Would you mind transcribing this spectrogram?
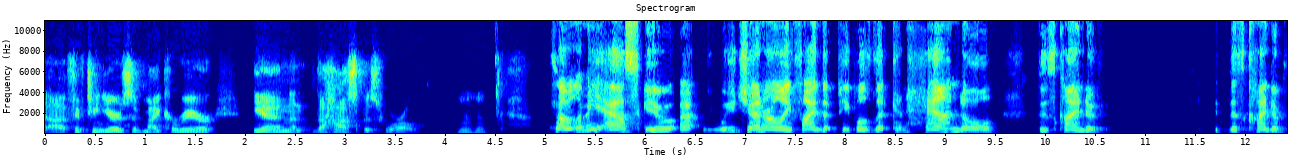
uh, 15 years of my career in the hospice world. Mm-hmm. So let me ask you uh, we generally find that people that can handle this kind of this kind of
